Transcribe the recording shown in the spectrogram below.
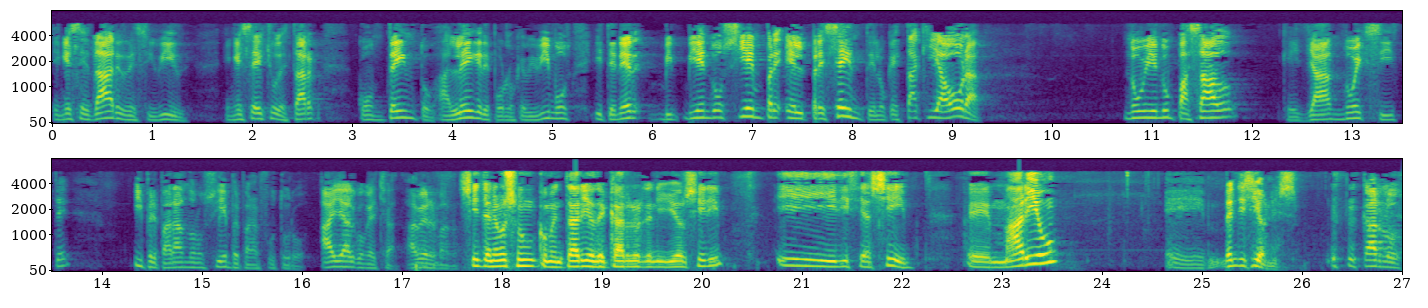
en ese dar y recibir, en ese hecho de estar contento, alegre por lo que vivimos y tener viviendo siempre el presente, lo que está aquí ahora, no viviendo un pasado que ya no existe y preparándonos siempre para el futuro. Hay algo en el chat. A ver, hermano. Sí, tenemos un comentario de Carlos de New York City y dice así, eh, Mario, eh, bendiciones. Carlos,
